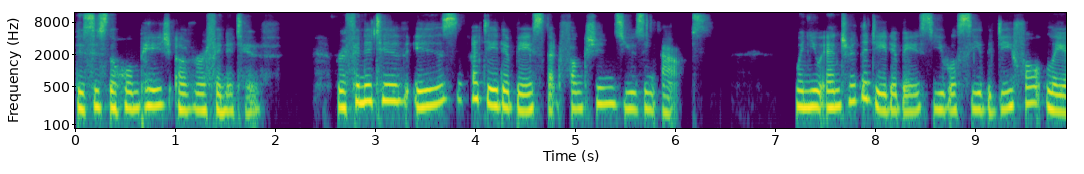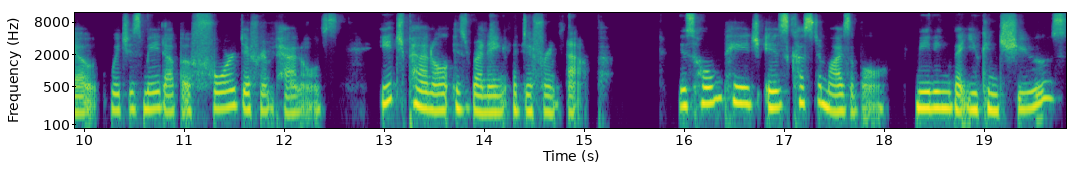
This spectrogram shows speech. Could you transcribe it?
This is the homepage of Refinitiv. Refinitiv is a database that functions using apps. When you enter the database, you will see the default layout, which is made up of four different panels. Each panel is running a different app. This homepage is customizable, meaning that you can choose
